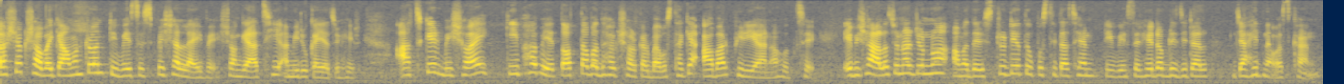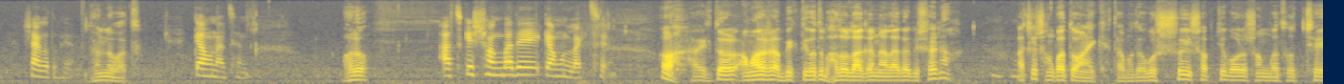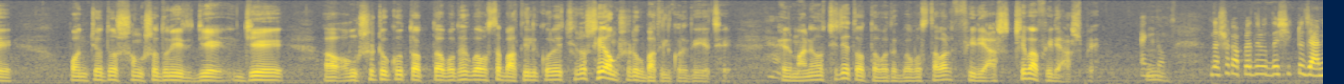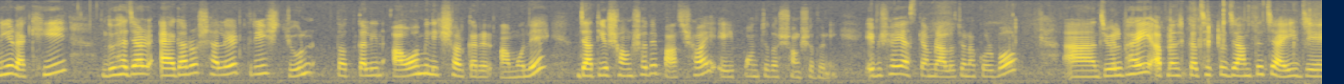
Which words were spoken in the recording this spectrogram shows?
দর্শক সবাইকে আমন্ত্রণ টিভিএস স্পেশাল লাইভে। সঙ্গে আছি আমি রুকাইয়া জহির। আজকের বিষয় কীভাবে তত্ত্বাবধায়ক সরকার ব্যবস্থাকে আবার ফিরিয়ে আনা হচ্ছে? এ বিষয়ে আলোচনার জন্য আমাদের স্টুডিওতে উপস্থিত আছেন টিভিএস এর head of digital Zahid Nawaz Khan. স্বাগত ভাইয়া। ধন্যবাদ। কেমন আছেন? ভালো। আজকের সংবাদে কেমন লাগছে? এটা তো আমার ব্যক্তিগত ভালো লাগা না লাগার বিষয় না। আজকে সংবাদ তো অনেক। তার মধ্যে অবশ্যই সবচেয়ে বড় সংবাদ হচ্ছে পঞ্চদশ সংশোধনীর যে যে অংশটুকু তত্ত্বাবধায়ক ব্যবস্থা বাতিল করেছিল সেই অংশটুকু বাতিল করে দিয়েছে। এর মানে হচ্ছে যে তত্ত্বাবধায়ক ব্যবস্থা আবার ফিরে আসছে বা ফিরে আসবে। একদম। দর্শক আপনাদের উদ্দেশ্যে একটু জানিয়ে রাখি দু হাজার এগারো সালের ত্রিশ জুন তৎকালীন আওয়ামী লীগ সরকারের আমলে জাতীয় সংসদে পাস হয় এই পঞ্চদশ সংশোধনী। এ বিষয়ে আজকে আমরা আলোচনা করব। জুয়েল ভাই আপনার কাছে একটু জানতে চাই যে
